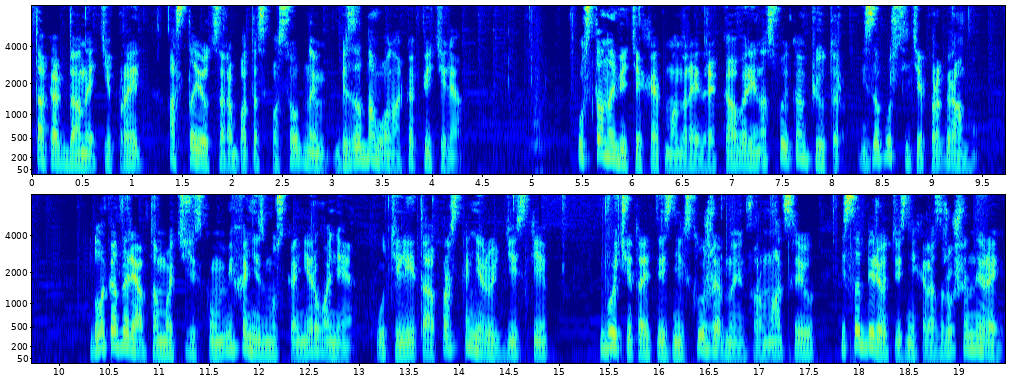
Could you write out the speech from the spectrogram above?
так как данный тип RAID остается работоспособным без одного накопителя. Установите Hetman RAID Recovery на свой компьютер и запустите программу. Благодаря автоматическому механизму сканирования, утилита просканирует диски вычитает из них служебную информацию и соберет из них разрушенный RAID.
